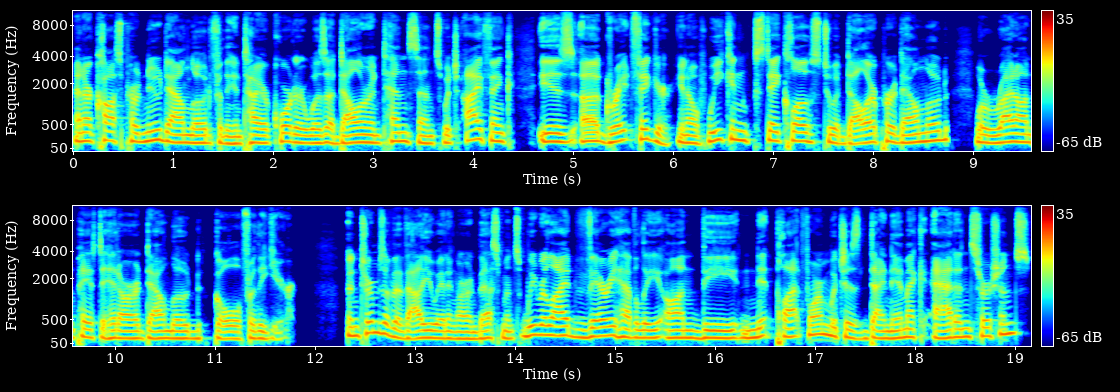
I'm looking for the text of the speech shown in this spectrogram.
and our cost per new download for the entire quarter was $1.10, which I think is a great figure. You know, if we can stay close to a dollar per download, we're right on pace to hit our download goal for the year. In terms of evaluating our investments, we relied very heavily on the NIT platform, which is dynamic ad insertions.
